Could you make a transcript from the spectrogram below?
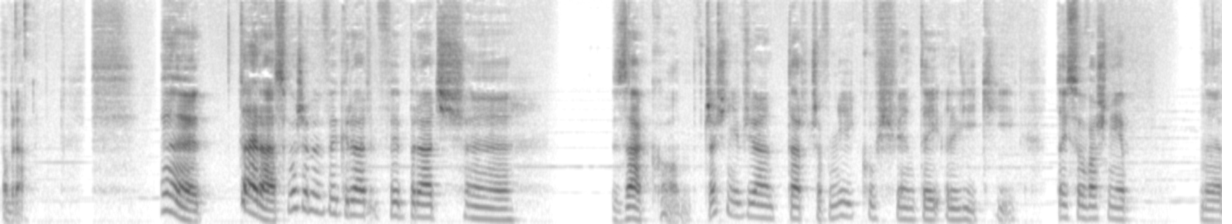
Dobra. Eee, teraz możemy wybrać eee, zakon. Wcześniej wziąłem tarczowników świętej Liki. Tutaj są właśnie e,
